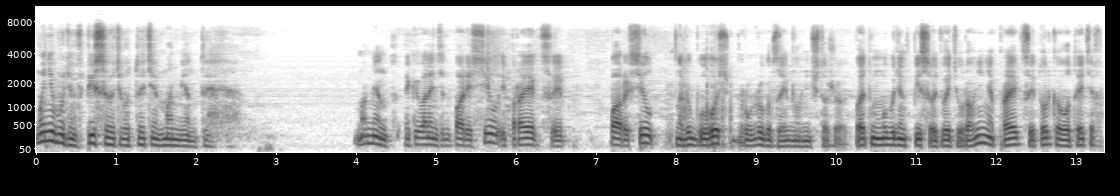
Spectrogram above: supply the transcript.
мы не будем вписывать вот эти моменты. Момент эквивалентен паре сил и проекции пары сил на любую ось друг друга взаимно уничтожают. Поэтому мы будем вписывать в эти уравнения проекции только вот этих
